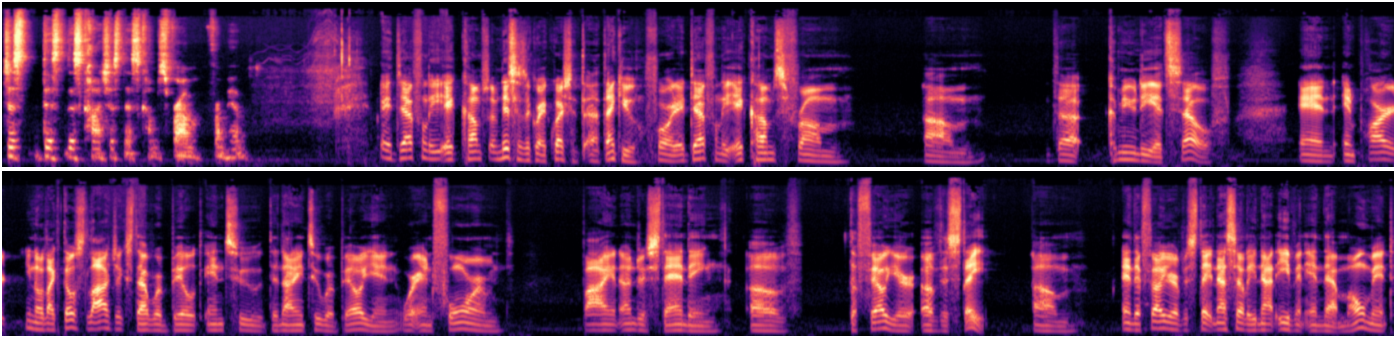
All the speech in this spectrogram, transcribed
just this this consciousness comes from from him it definitely it comes from. This is a great question. Uh, thank you for it. It definitely it comes from um, the community itself, and in part, you know, like those logics that were built into the '92 rebellion were informed by an understanding of the failure of the state, um, and the failure of the state necessarily not even in that moment,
